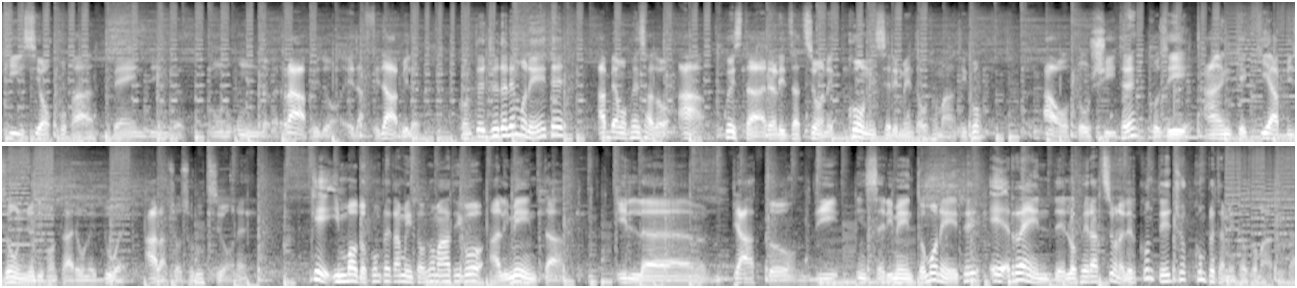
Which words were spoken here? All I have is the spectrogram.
chi si occupa di vending con un rapido ed affidabile conteggio delle monete abbiamo pensato a questa realizzazione con inserimento automatico a 8 uscite, così anche chi ha bisogno di contare 1 e 2 ha la sua soluzione, che in modo completamente automatico alimenta il eh, piatto di inserimento monete e rende l'operazione del conteggio completamente automatica.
